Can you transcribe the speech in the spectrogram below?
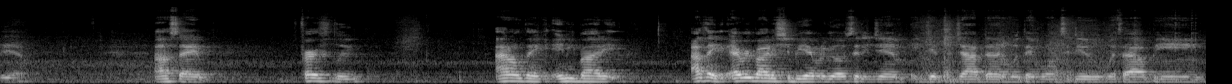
Yeah. I'll say, firstly, I don't think anybody. I think everybody should be able to go to the gym and get the job done and what they want to do without being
